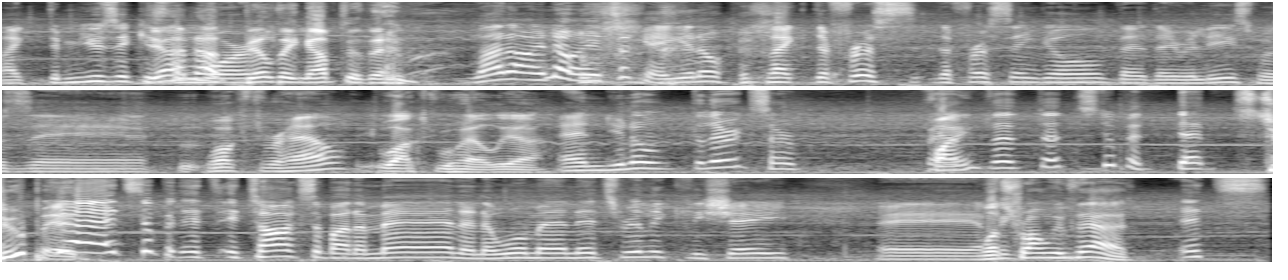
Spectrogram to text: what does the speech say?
Like the music is You're not more building up to them. No, no, I know it's okay. You know, like the first the first single that they released was uh, "Walk Through Hell," Walk through hell, yeah. and you know the lyrics are Fine. That, that's stupid. That Stupid. yeah, it's stupid. It, it talks about a man and a woman. It's really cliche. Uh, What's wrong with that? It's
